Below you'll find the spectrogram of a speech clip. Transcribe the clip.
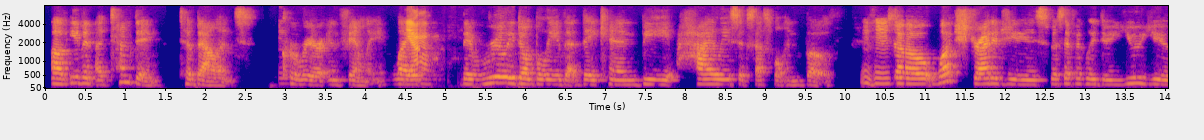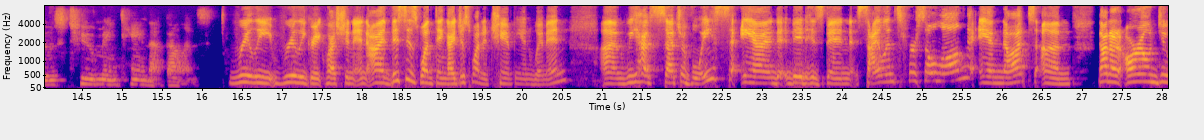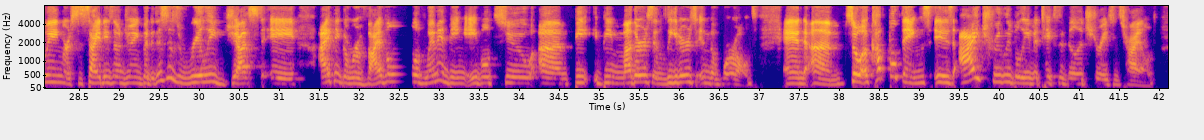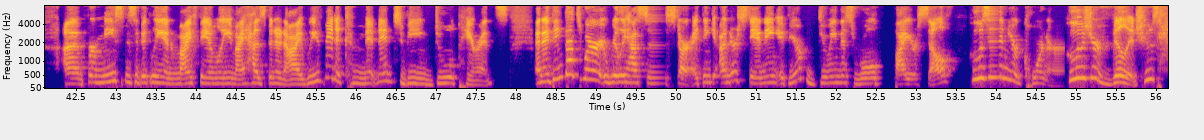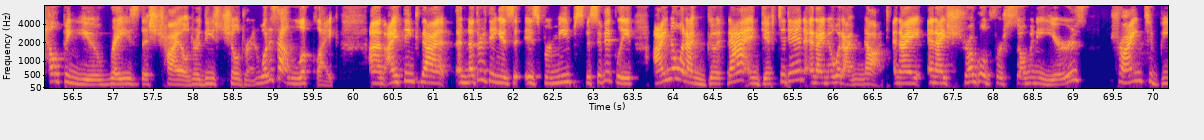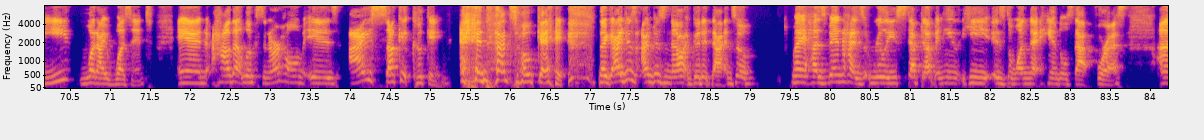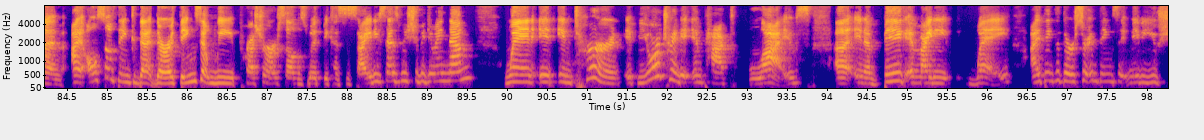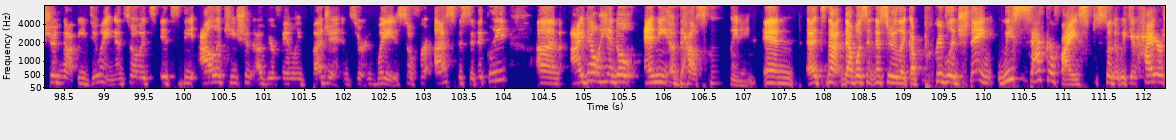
of even attempting to balance mm-hmm. career and family. Like yeah. they really don't believe that they can be highly successful in both. Mm-hmm. So, what strategies specifically do you use to maintain that balance? Really, really great question. And I, this is one thing I just want to champion women. Um, we have such a voice, and it has been silenced for so long, and not um, not on our own doing or society's own doing. But this is really just a, I think, a revival of women being able to um, be be mothers and leaders in the world. And um, so, a couple things is I truly believe it takes a village to raise a child. Um, for me specifically and my family, my husband and I, we've made a commitment to being dual parents. And I think that's where it really has to start. I think understanding if you're doing this role by yourself, who's in your corner? Who's your village? Who's helping you raise this child or these children? What does that look like? Um, i think that another thing is is for me specifically i know what i'm good at and gifted in and i know what i'm not. And i and i struggled for so many years trying to be what I wasn't. And how that looks in our home is I suck at cooking and that's okay. Like I just I'm just not good at that. And so my husband has really stepped up and he he is the one that handles that for us um, i also think that there are things that we pressure ourselves with because society says we should be doing them when it in turn if you're trying to impact lives uh, in a big and mighty way I think that there are certain things that maybe you should not be doing. And so it's it's the allocation of your family budget in certain ways. So for us specifically, um, I don't handle any of the house cleaning. And it's not that wasn't necessarily like a privileged thing. We sacrificed so that we could hire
